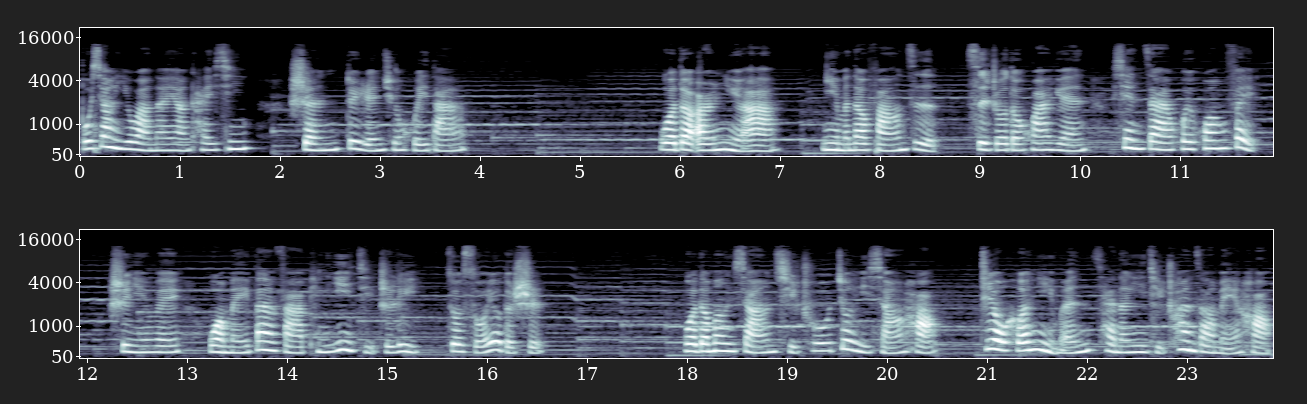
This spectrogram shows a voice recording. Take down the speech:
不像以往那样开心。神对人群回答：“我的儿女啊，你们的房子、四周的花园现在会荒废，是因为我没办法凭一己之力做所有的事。我的梦想起初就已想好，只有和你们才能一起创造美好。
